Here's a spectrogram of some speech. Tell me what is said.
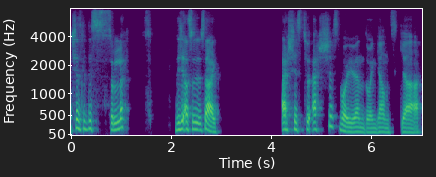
det känns lite slött. Det, alltså så här, Ashes to Ashes var ju ändå en ganska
